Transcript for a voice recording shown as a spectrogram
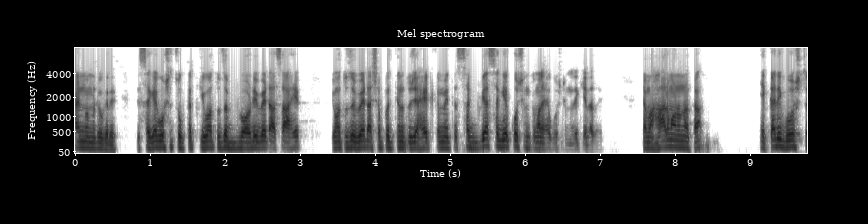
हँड मुवमेंट वगैरे ते सगळ्या गोष्टी चुकतात किंवा तुझं बॉडी वेट असं आहे किंवा तुझं वेट अशा पद्धतीने तुझ्या हाईट कमी आहे तर सगळ्या सगळ्या क्वेश्चन तुम्हाला ह्या गोष्टीमध्ये केला जाईल. त्यामुळे हार मानू नका. एखादी गोष्ट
